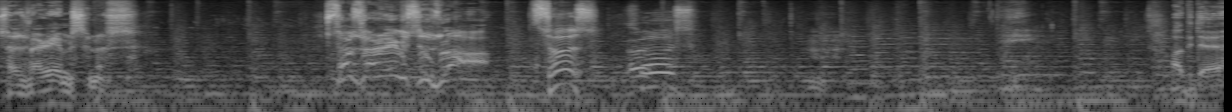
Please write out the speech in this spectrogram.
söz verir misiniz? Söz verir misiniz la? Söz. Söz. Ha bir de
